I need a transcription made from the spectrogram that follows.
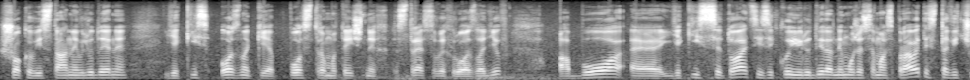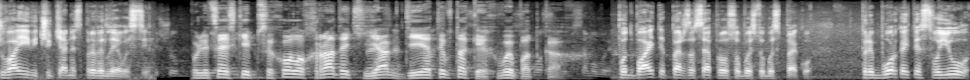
шокові стани в людини, якісь ознаки посттравматичних стресових розладів, або е, якісь ситуації, з якою людина не може сама справитись та відчуває відчуття несправедливості. Поліцейський психолог радить, як діяти в таких випадках. Подбайте перш за все про особисту безпеку. Приборкайте свою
